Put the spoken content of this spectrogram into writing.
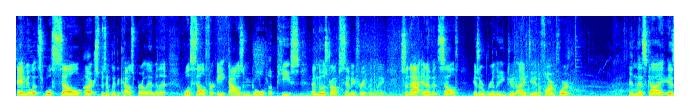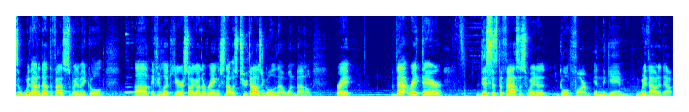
amulets will sell, uh, specifically the Cow's Pearl amulet, will sell for 8,000 gold a piece, and those drop semi-frequently. So that in of itself is a really good idea to farm for, and this guy is without a doubt the fastest way to make gold. Um, if you look here, so I got a ring, so that was 2,000 gold in that one battle, right? That right there, this is the fastest way to gold farm in the game, without a doubt.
